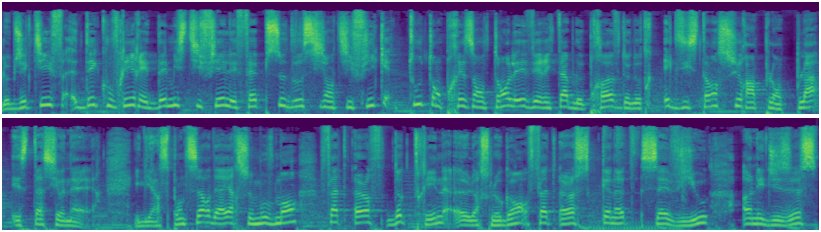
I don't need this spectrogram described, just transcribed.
L'objectif, découvrir et démystifier les faits pseudo-scientifiques tout en présentant les véritables preuves de notre existence sur un plan plat et stationnaire. Il y a un sponsor derrière ce mouvement, Flat Earth Doctrine euh, leur slogan Flat Earth cannot save you, only Jesus.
